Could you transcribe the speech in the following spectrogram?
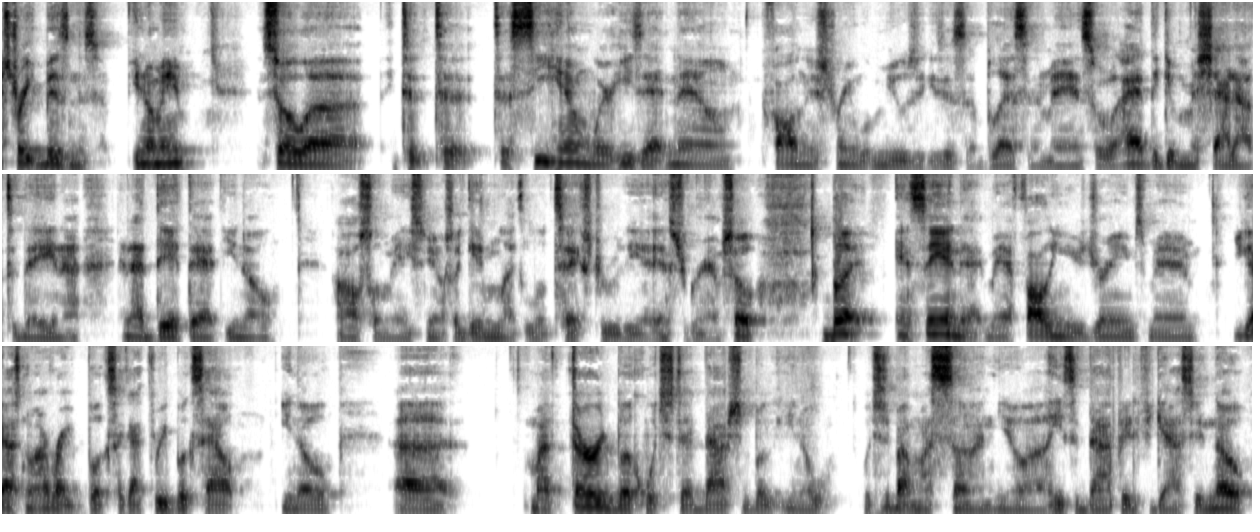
straight business. You know what I mean? So uh, to to to see him where he's at now, following the stream with music is just a blessing, man. So I had to give him a shout out today, and I and I did that. You know, also, man. You know, so I gave him like a little text through the uh, Instagram. So, but in saying that, man, following your dreams, man. You guys know I write books. I got three books out. You know. Uh, my third book, which is the adoption book, you know, which is about my son. You know, uh, he's adopted. If you guys didn't know,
